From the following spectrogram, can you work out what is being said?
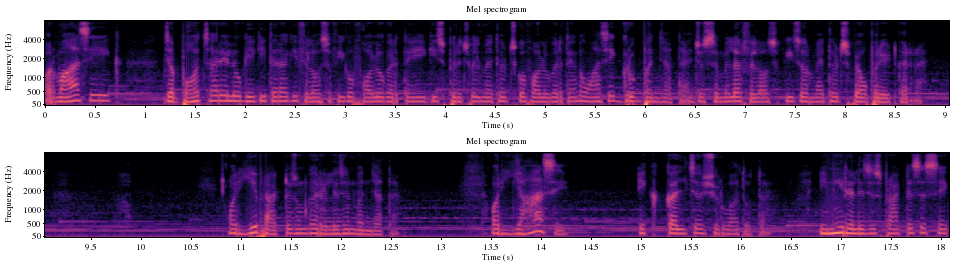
और वहाँ से एक, जब बहुत सारे लोग एक ही तरह की फ़िलासफ़ी को फॉलो करते हैं, एक ही स्पिरिचुअल मेथड्स को फॉलो करते हैं तो वहाँ से एक ग्रुप बन जाता है जो सिमिलर फ़िलासफ़ीज़ और मेथड्स पे ऑपरेट कर रहा है। और ये प्रैक्टिस उनका रिलीजन बन जाता है। और यहाँ से एक कल्चर शुरुआत होता है। इन्हीं रिलीजियस प्रैक्टिस से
